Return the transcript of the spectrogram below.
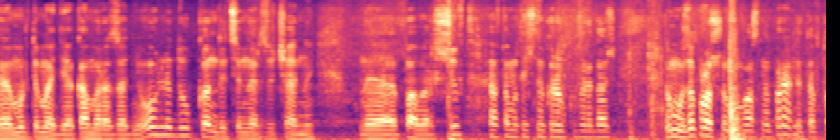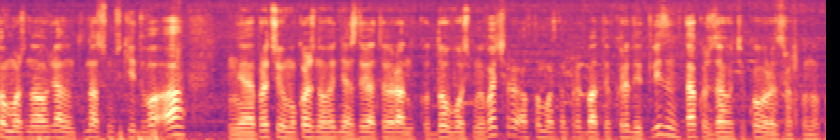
е, мультимедіа камера заднього огляду, кондиціонер звичайний е, Power Shift, автоматичну коробку передач. Тому запрошуємо вас на перегляд, авто можна оглянути на Сумській 2А. Е, працюємо кожного дня з 9 ранку до 8 вечора. Авто можна придбати в кредит лізинг, також за готівковий розрахунок.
